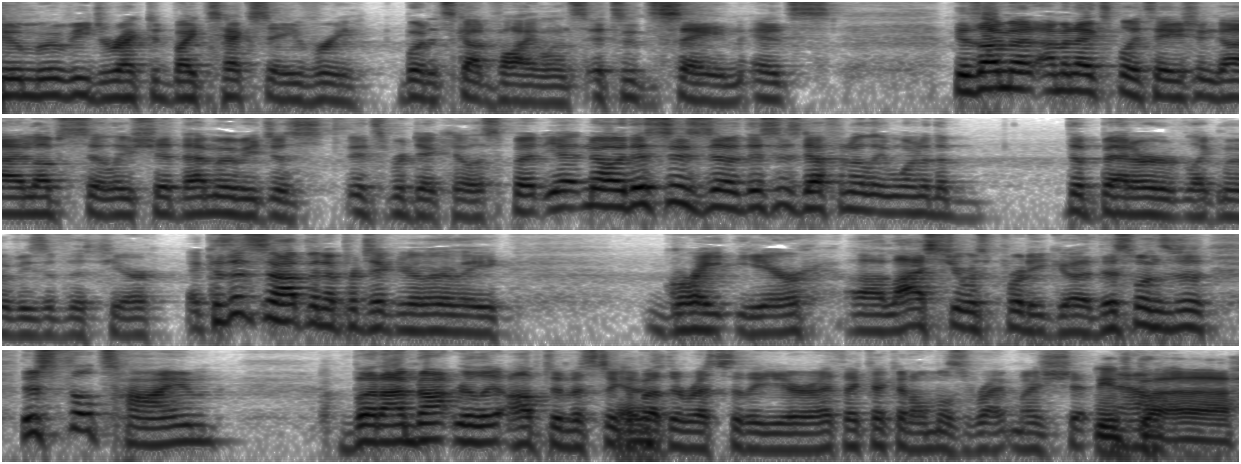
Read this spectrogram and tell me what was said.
II movie directed by Tex Avery, but it's got violence. It's insane. It's because I'm a, I'm an exploitation guy. I love silly shit. That movie just it's ridiculous. But yeah, no, this is uh, this is definitely one of the the better like movies of this year because it's not been a particularly great year. Uh, last year was pretty good. This one's there's still time. but I'm not really optimistic Yeah. about the rest of the year. I think I can almost write my shit We've now. got a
